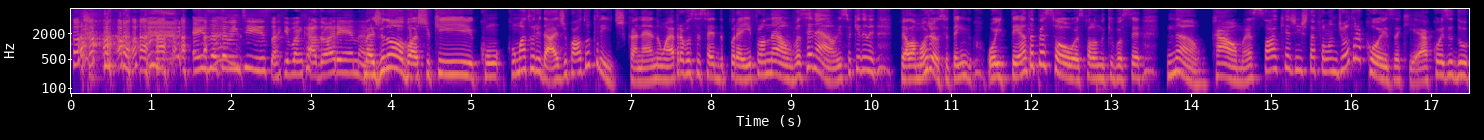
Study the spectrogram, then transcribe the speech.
é exatamente isso, arquibancado arena. Mas, de novo, acho que com, com maturidade e com autocrítica, né? Não é para você sair por aí falando, não, você não, isso aqui não. É Pelo amor de Deus, você tem 80 pessoas falando que você. Não, calma, é só que a gente tá falando de outra coisa aqui. É a coisa do.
